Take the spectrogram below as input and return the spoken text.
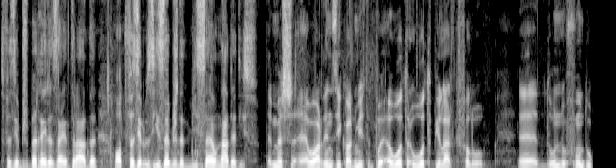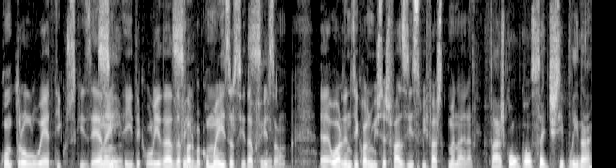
de fazermos barreiras à entrada ou de fazermos exames de admissão, nada disso. Mas a ordem dos economistas, a outra, o outro pilar que falou, do, no fundo, o controlo ético, se quiserem, Sim. e da qualidade da Sim. forma como é exercida a profissão. Sim. A Ordem dos Economistas faz isso e faz de que maneira? Faz com um conceito disciplinar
